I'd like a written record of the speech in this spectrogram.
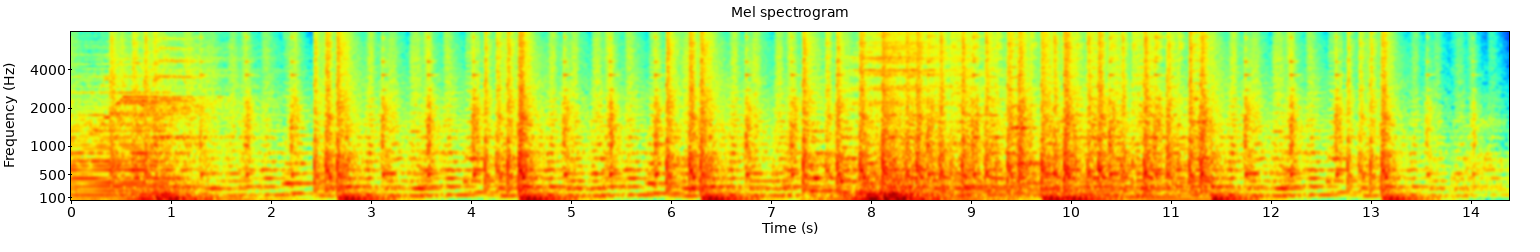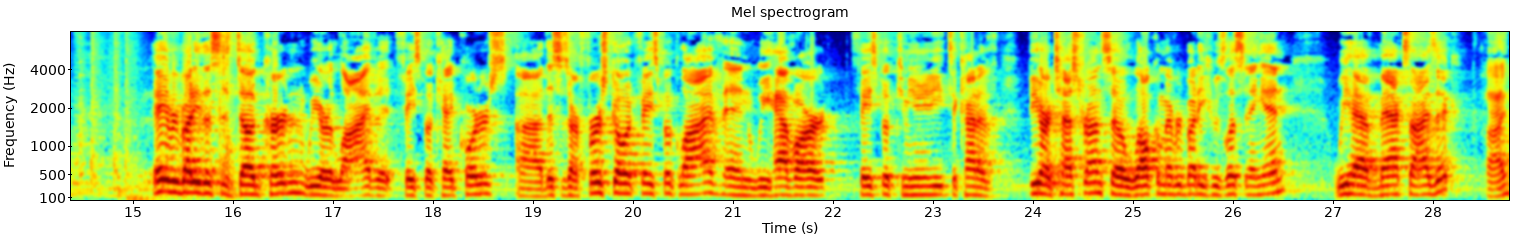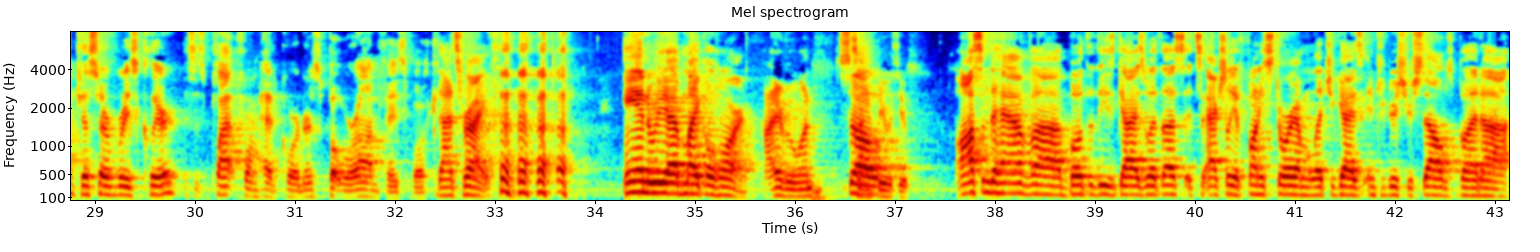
Hey, everybody, this is Doug Curtin. We are live at Facebook headquarters. Uh, this is our first go at Facebook Live, and we have our Facebook community to kind of be our test run. So, welcome everybody who's listening in. We have Max Isaak. Hi, just so everybody's clear, this is platform headquarters, but we're on Facebook. That's right. and we have Michael Horn. Hi, everyone. So- Excited to be with you. Awesome to have uh, both of these guys with us. It's actually a funny story. I'm going to let you guys introduce yourselves, but uh,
